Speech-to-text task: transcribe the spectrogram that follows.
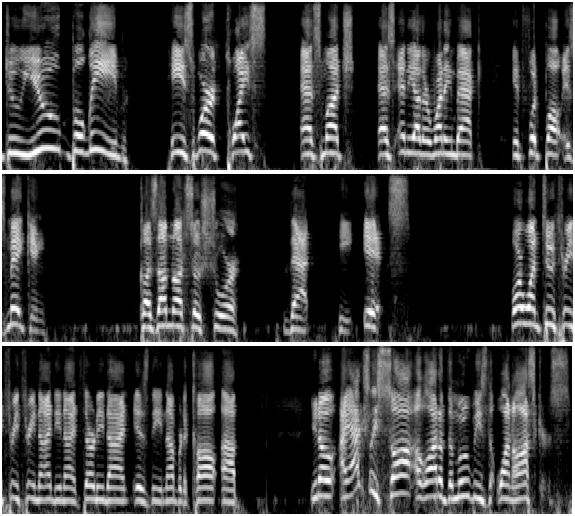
Do you believe he's worth twice as much as any other running back in football is making? Because I'm not so sure that he is. 412 333 9939 is the number to call. Uh, you know, I actually saw a lot of the movies that won Oscars.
